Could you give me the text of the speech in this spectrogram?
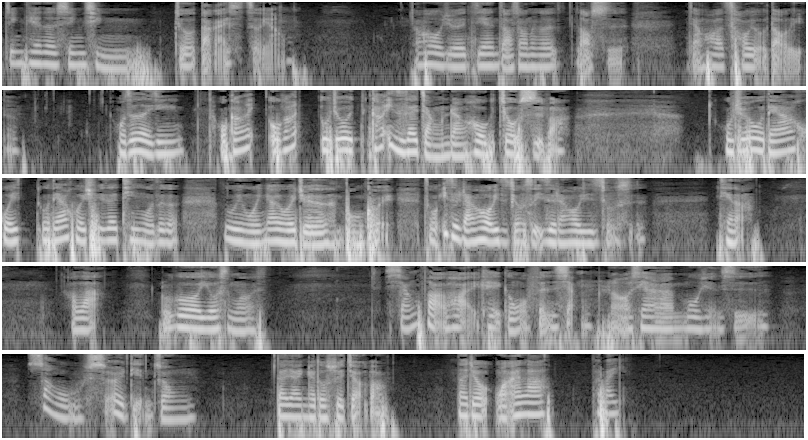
今天的心情，就大概是这样。然后我觉得今天早上那个老师讲话超有道理的，我真的已经，我刚刚我刚我觉得我刚刚一直在讲，然后就是吧，我觉得我等下回我等下回去再听我这个录音，我应该会觉得很崩溃，怎么一直然后一直就是一直然后一直就是，天哪！好啦，如果有什么想法的话，也可以跟我分享。然后现在目前是。上午十二点钟，大家应该都睡觉了吧？那就晚安啦，拜拜。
